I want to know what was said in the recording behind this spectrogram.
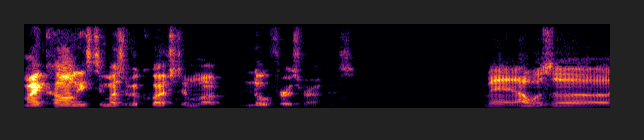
Mike Conley's too much of a question mark. No first rounders. Man, I was uh,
